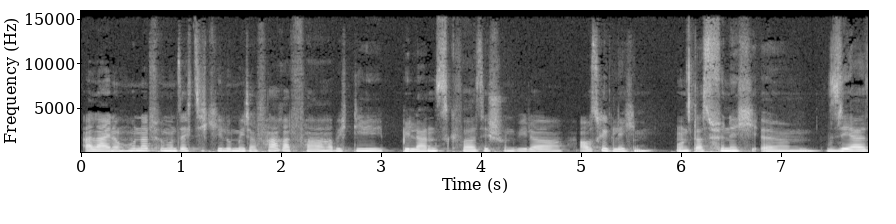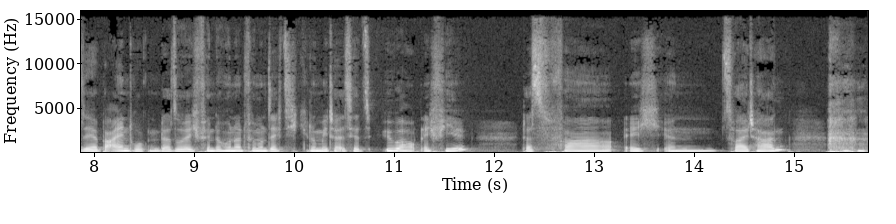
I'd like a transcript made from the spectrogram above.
alleine 165 Kilometer Fahrrad fahre, habe ich die Bilanz quasi schon wieder ausgeglichen. Und das finde ich ähm, sehr, sehr beeindruckend. Also ich finde 165 Kilometer ist jetzt überhaupt nicht viel. Das fahre ich in zwei Tagen.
